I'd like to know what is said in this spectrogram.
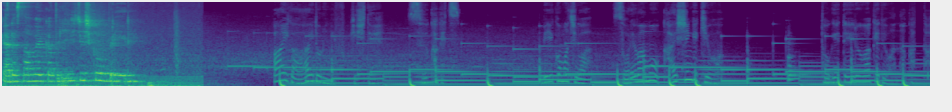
Quero só ver quando eles descobrirem. 愛がアイドルに復帰して数ヶ月ビーコ町はそれはもう快進撃を遂げているわけではなかった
